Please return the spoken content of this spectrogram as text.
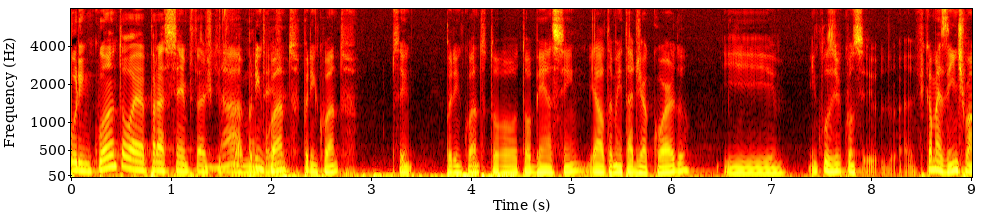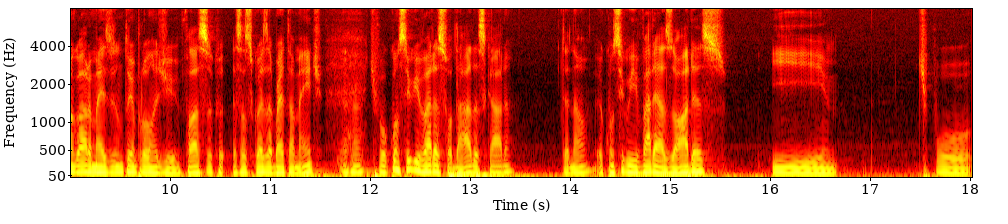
por enquanto ou é pra sempre? Tu acha que tu Ah, por manter enquanto, por enquanto. Sim. Por enquanto tô, tô bem assim. E ela também tá de acordo. E. Inclusive, consigo, fica mais íntimo agora, mas eu não tenho problema de falar essas, co- essas coisas abertamente. Aham. Tipo, eu consigo ir várias rodadas, cara. Entendeu? Eu consigo ir várias horas e. Tipo.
